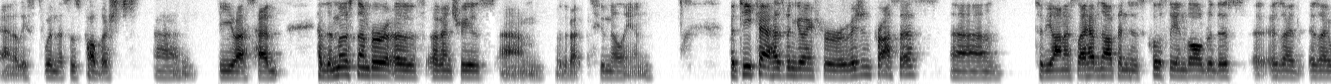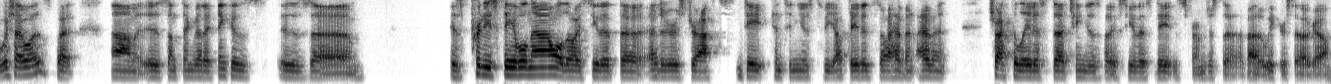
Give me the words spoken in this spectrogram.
and at least when this was published, uh, the US had have the most number of, of entries um, with about 2 million. but DCAT has been going through a revision process. Um, to be honest, I have not been as closely involved with this as I as I wish I was, but um, it is something that I think is is uh, is pretty stable now. Although I see that the editor's draft date continues to be updated, so I haven't I haven't tracked the latest uh, changes, but I see this date is from just a, about a week or so ago.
